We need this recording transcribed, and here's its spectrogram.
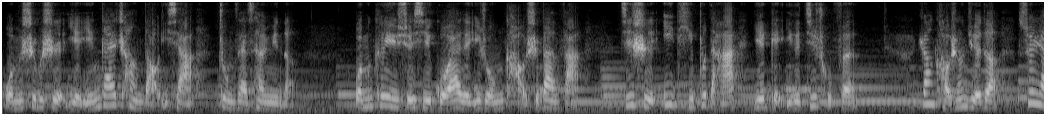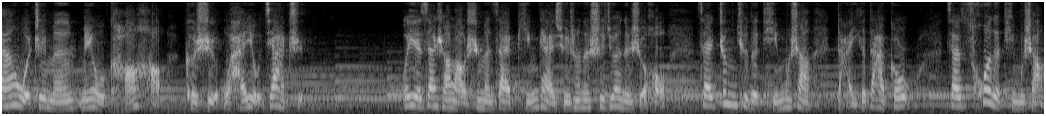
我们是不是也应该倡导一下重在参与呢？我们可以学习国外的一种考试办法，即使一题不答也给一个基础分，让考生觉得虽然我这门没有考好，可是我还有价值。我也赞赏老师们在评改学生的试卷的时候，在正确的题目上打一个大勾，在错的题目上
